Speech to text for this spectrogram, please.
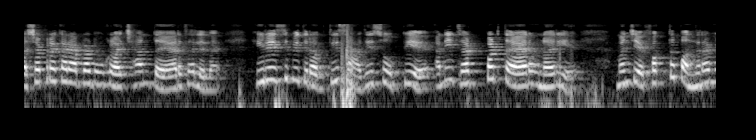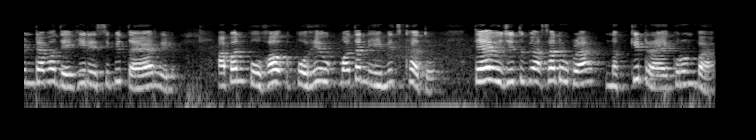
अशा प्रकारे आपला ढोकळा छान तयार झालेला आहे. ही रेसिपी तर अगदी साधी सोपी आहे आणि झटपट तयार होणारी आहे. म्हणजे फक्त पंधरा मिनिटामध्ये ही रेसिपी तयार होईल. आपण पोहा पोहे उपमा तर नेहमीच खातो. त्याऐवजी तुम्ही असा ढोकळा नक्की ट्राय करून पहा.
